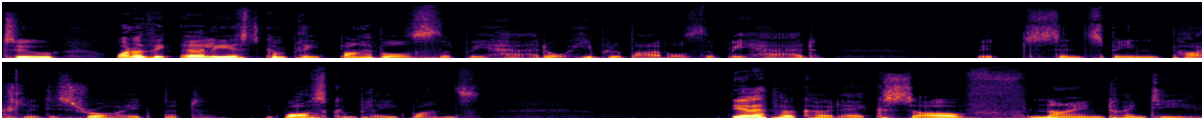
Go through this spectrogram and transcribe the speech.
to one of the earliest complete Bibles that we had, or Hebrew Bibles that we had. It's since been partially destroyed, but it was complete once. The Aleppo Codex of 920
